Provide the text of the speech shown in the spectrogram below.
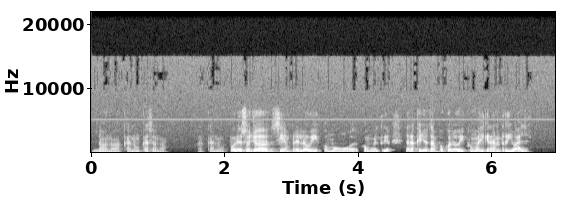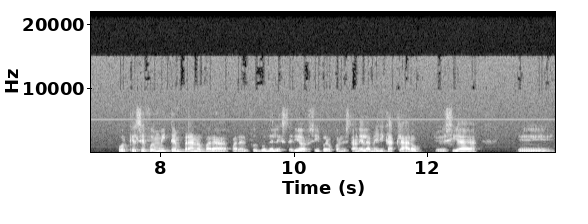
no, no, acá nunca sonó. Acá no. Por eso yo siempre lo vi como, como el rival. Claro que yo tampoco lo vi como el gran rival, porque él se fue muy temprano para, para el fútbol del exterior, sí, pero cuando estaba en el América, claro, yo decía, eh,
